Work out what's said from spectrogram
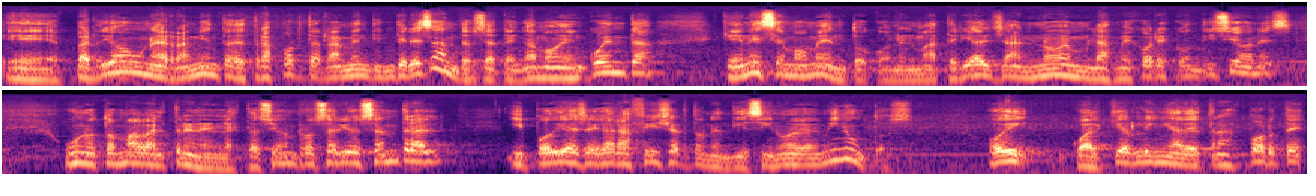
eh, perdió una herramienta de transporte realmente interesante. O sea, tengamos en cuenta que en ese momento, con el material ya no en las mejores condiciones, uno tomaba el tren en la estación Rosario Central y podía llegar a Fisherton en 19 minutos. Hoy cualquier línea de transporte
